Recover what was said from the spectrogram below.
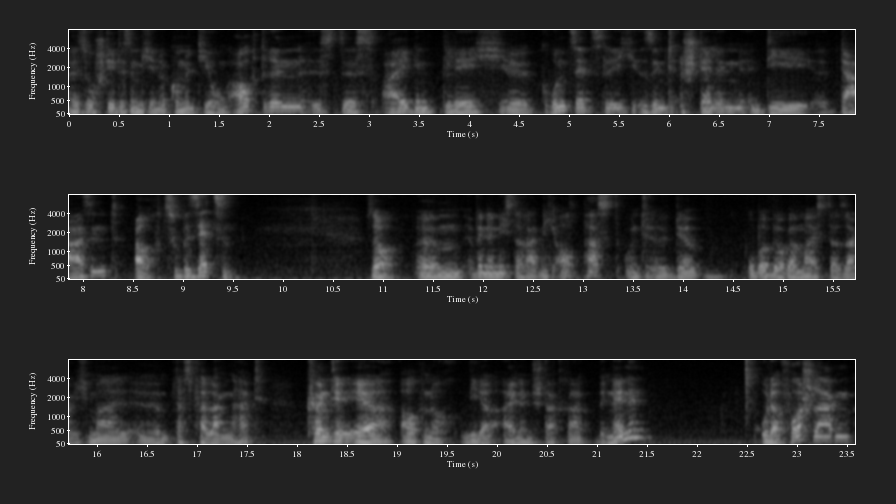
äh, so steht es nämlich in der Kommentierung auch drin, ist es eigentlich äh, grundsätzlich sind Stellen, die da sind, auch zu besetzen. So, ähm, wenn der nächste Rat nicht aufpasst und äh, der Oberbürgermeister, sage ich mal, äh, das Verlangen hat, könnte er auch noch wieder einen Stadtrat benennen oder vorschlagen.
